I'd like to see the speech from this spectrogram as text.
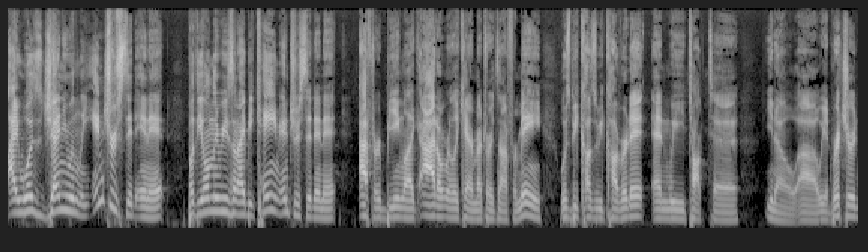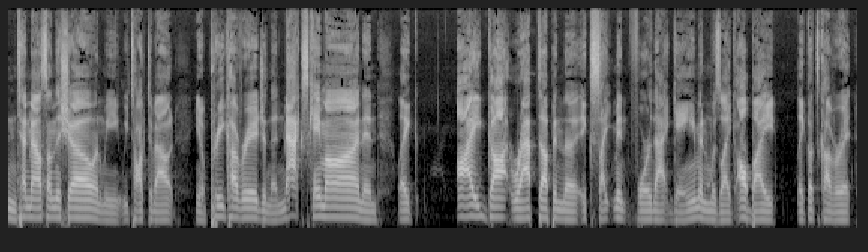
I was genuinely interested in it, but the only reason I became interested in it after being like, "Ah, I don't really care, Metroid's not for me, was because we covered it and we talked to, you know, uh, we had Richard and Ten Mouse on the show and we we talked about, you know, pre-coverage and then Max came on and like I got wrapped up in the excitement for that game and was like, I'll bite, like let's cover it.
